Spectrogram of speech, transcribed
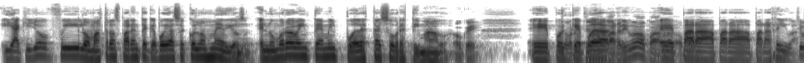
y aquí yo fui lo más transparente que podía hacer con los medios, el número de 20 mil puede estar sobreestimado. ok. Eh, porque ¿Sobreestimado pueda, para arriba o para- eh, o para, para, para arriba. Sí,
